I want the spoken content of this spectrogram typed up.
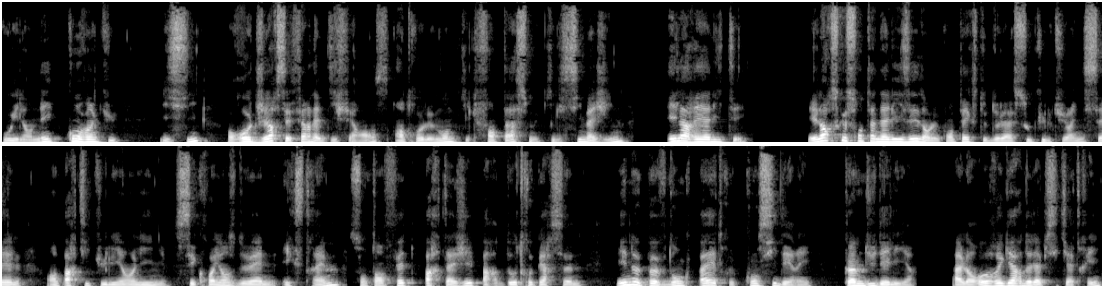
où il en est convaincu. Ici, Roger sait faire la différence entre le monde qu'il fantasme, qu'il s'imagine, et la réalité. Et lorsque sont analysées dans le contexte de la sous-culture incel, en particulier en ligne, ces croyances de haine extrême sont en fait partagées par d'autres personnes et ne peuvent donc pas être considérées comme du délire. Alors au regard de la psychiatrie,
